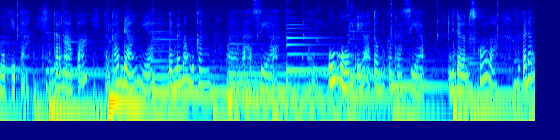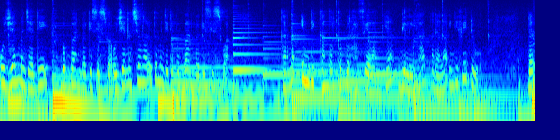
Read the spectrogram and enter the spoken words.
buat kita. Karena apa? Terkadang ya dan memang bukan uh, rahasia uh, umum ya atau bukan rahasia di dalam sekolah terkadang ujian menjadi beban bagi siswa ujian nasional itu menjadi beban bagi siswa karena indikator keberhasilannya dilihat adalah individu dan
